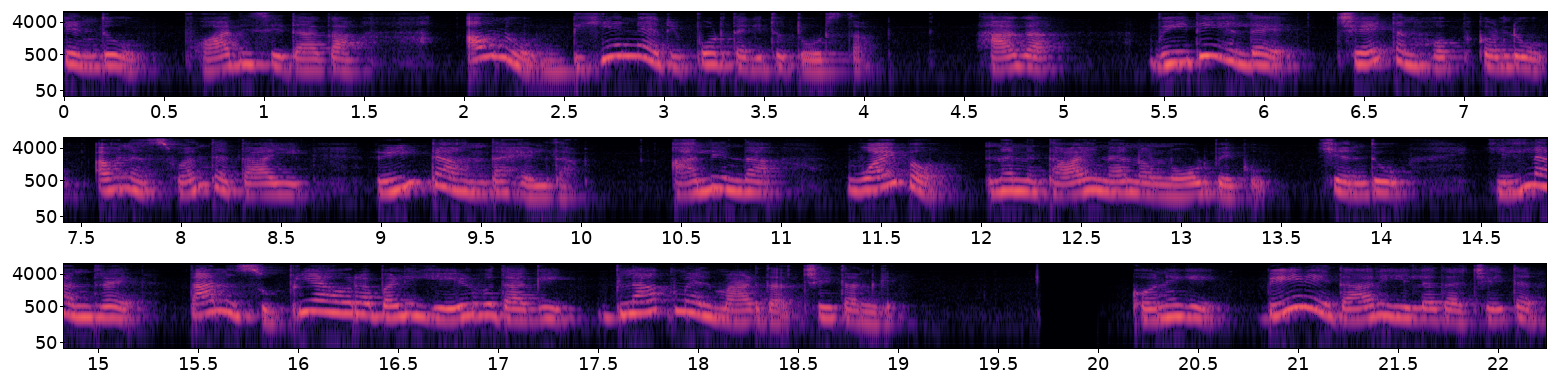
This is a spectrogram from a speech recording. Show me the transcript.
ಎಂದು ವಾದಿಸಿದಾಗ ಅವನು ಡಿ ಎನ್ ಎ ರಿಪೋರ್ಟ್ ತೆಗೆದು ತೋರಿಸ್ದ. ಆಗ ವಿಧಿ ಇಲ್ಲದೆ ಚೇತನ್ ಒಪ್ಪಿಕೊಂಡು ಅವನ ಸ್ವಂತ ತಾಯಿ ರೀಟಾ ಅಂತ ಹೇಳ್ದ. ಅಲ್ಲಿಂದ, ವೈಭವ್, ನನ್ನ ತಾಯಿನ ನಾನು ನೋಡಬೇಕು ಎಂದು ಇಲ್ಲ ಅಂದರೆ ತಾನು ಸುಪ್ರಿಯಾ ಅವರ ಬಳಿ ಹೇಳುವುದಾಗಿ ಬ್ಲಾಕ್ ಮೇಲ್ ಮಾಡ್ದ ಚೇತನ್ಗೆ. ಕೊನೆಗೆ ಬೇರೆ ದಾರಿ ಇಲ್ಲದ ಚೇತನ್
